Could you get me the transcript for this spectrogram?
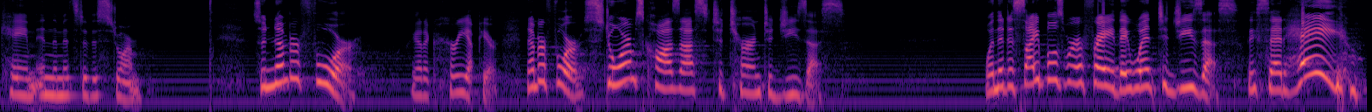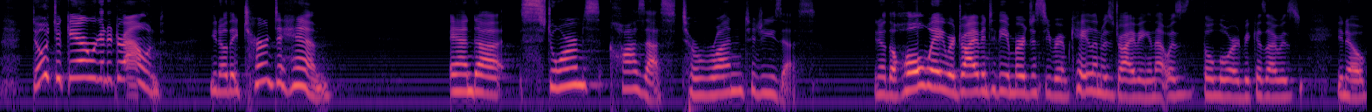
came in the midst of the storm. So, number four, I gotta hurry up here. Number four, storms cause us to turn to Jesus. When the disciples were afraid, they went to Jesus. They said, Hey, don't you care? We're gonna drown. You know, they turned to him. And uh, storms cause us to run to Jesus. You know, the whole way we're driving to the emergency room, Kaylin was driving, and that was the Lord because I was, you know,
